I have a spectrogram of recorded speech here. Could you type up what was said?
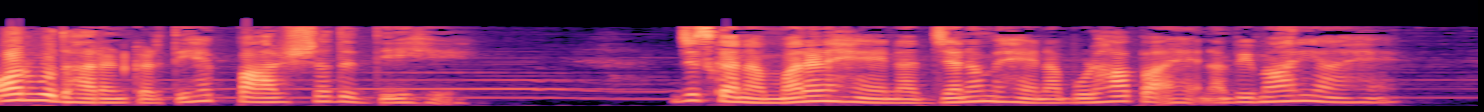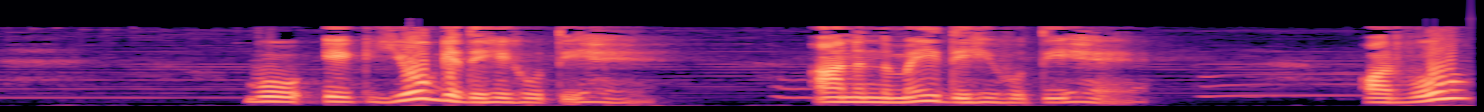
और वो धारण करती है पार्षद देह, जिसका ना मरण है, ना जन्म है, ना बुढ़ापा है, ना बीमारियाँ हैं। वो एक योग्य देह होती है, आनंदमयी देह होती है, और वो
